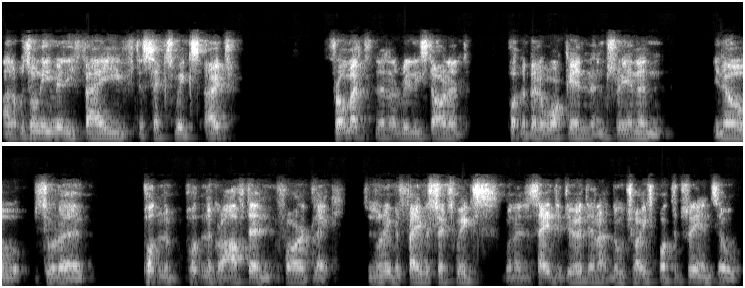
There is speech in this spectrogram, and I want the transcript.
and it was only really five to six weeks out from it that I really started putting a bit of work in and training, you know, sort of putting the putting the graft in for it. Like so it was only about five or six weeks when I decided to do it. Then I had no choice but to train. So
